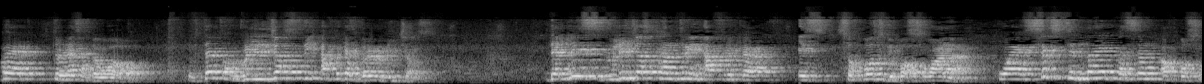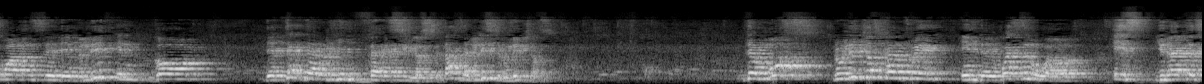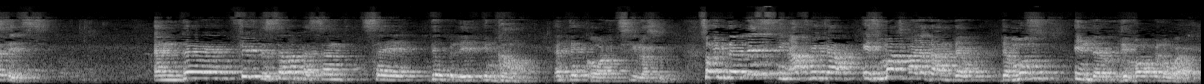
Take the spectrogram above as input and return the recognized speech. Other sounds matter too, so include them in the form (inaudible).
compared to the rest of the world. In terms of religiosity, Africa is very religious. The least religious country in Africa is supposed to be Botswana, where 69% of Botswanans say they believe in God, they take their religion very seriously. That's the least religious. The most religious country in the Western world is United States. And there, 57% say they believe in God and take God seriously. So in the list in Africa is much higher than the, the most in the developing world.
